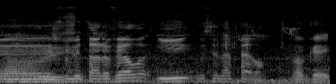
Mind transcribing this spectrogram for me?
a experimentar a vela e o stand-up paddle. Ok,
